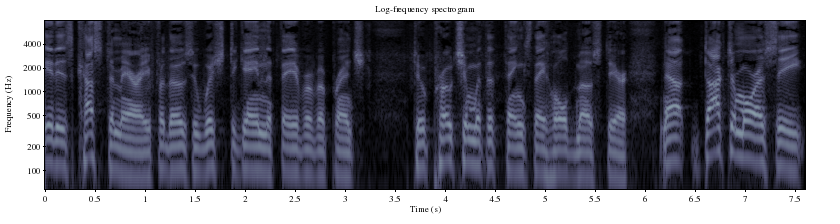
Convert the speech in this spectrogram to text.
it is customary for those who wish to gain the favor of a prince to approach him with the things they hold most dear. Now, Dr. Morrisey,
